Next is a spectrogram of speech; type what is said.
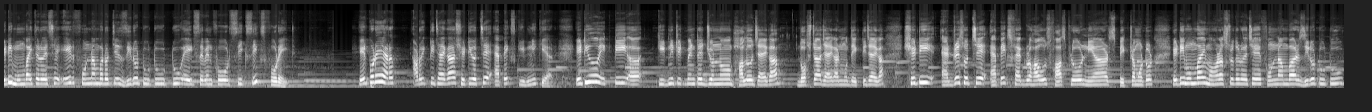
এটি মুম্বাইতে রয়েছে। এর ফোন নাম্বার হচ্ছে zero two two two eight seven four six six four eight. এরপরে আরও আরও একটি জায়গা, সেটি হচ্ছে অ্যাপেক্স কিডনি কেয়ার। এটিও একটি কিডনি ট্রিটমেন্টের জন্য ভালো জায়গা, দশটা জায়গার মধ্যে একটি জায়গা। সেটি অ্যাড্রেস হচ্ছে অ্যাপেক্স ফ্যাগ্রো house, first floor near Spectra motor. এটি মুম্বাই, মহারাষ্ট্রতে রয়েছে, phone number zero two two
